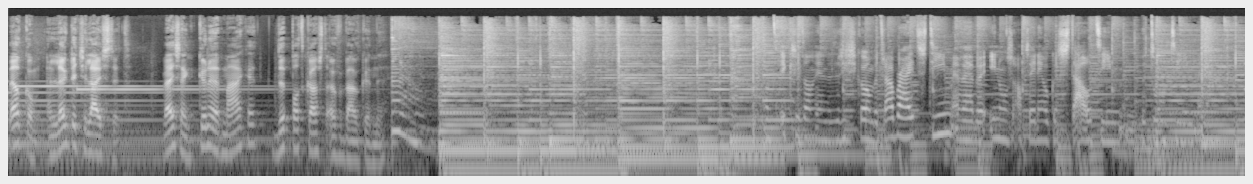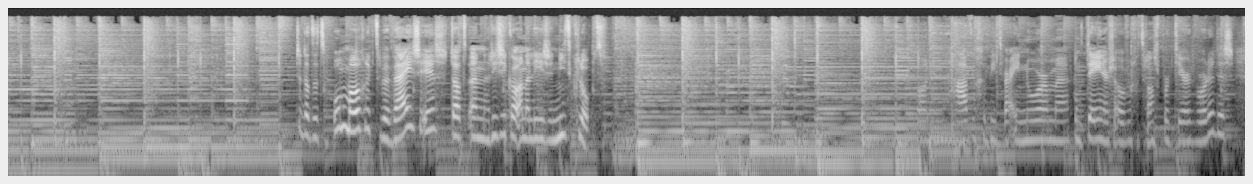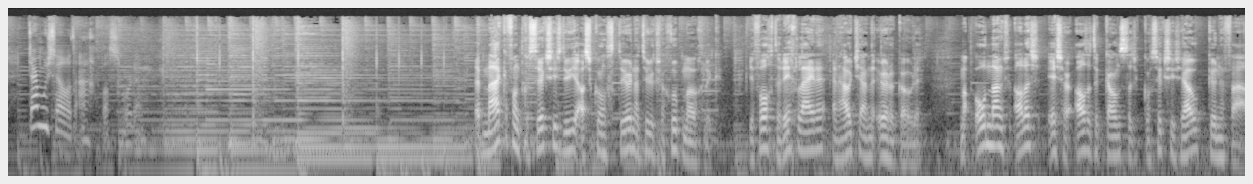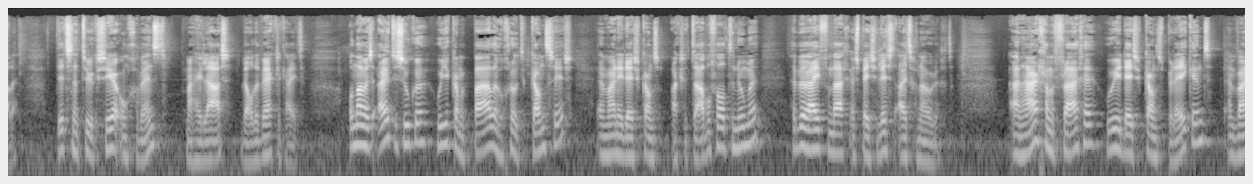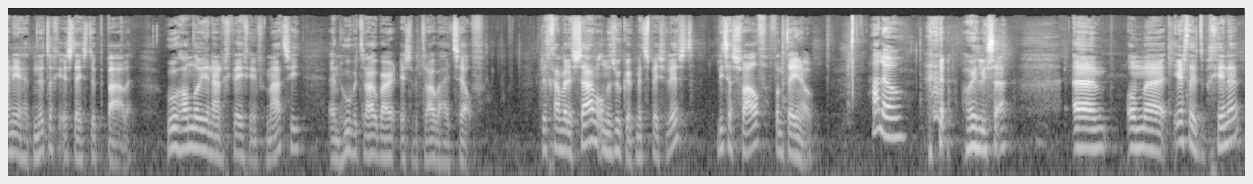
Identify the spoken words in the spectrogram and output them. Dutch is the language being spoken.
Welkom en leuk dat je luistert. Wij zijn Kunnen het Maken, de podcast over bouwkunde. Want ik zit dan in het risico- en betrouwbaarheidsteam. En we hebben in onze afdeling ook een staalteam, een betonteam. Dat het onmogelijk te bewijzen is dat een risicoanalyse niet klopt. Havengebied waar enorme containers over getransporteerd worden. Dus daar moest wel wat aangepast worden. Het maken van constructies doe je als constructeur natuurlijk zo goed mogelijk. Je volgt de richtlijnen en houdt je aan de eurocode. Maar ondanks alles is er altijd de kans dat je constructie zou kunnen falen. Dit is natuurlijk zeer ongewenst, maar helaas wel de werkelijkheid. Om nou eens uit te zoeken hoe je kan bepalen hoe groot de kans is en wanneer deze kans acceptabel valt te noemen, hebben wij vandaag een specialist uitgenodigd. Aan haar gaan we vragen hoe je deze kans berekent en wanneer het nuttig is deze te bepalen. Hoe handel je naar de gekregen informatie en hoe betrouwbaar is de betrouwbaarheid zelf? Dit gaan we dus samen onderzoeken met specialist Lisa Zwaalf van TNO. Hallo. Hoi Lisa. Ehm, om eh, eerst even te beginnen.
